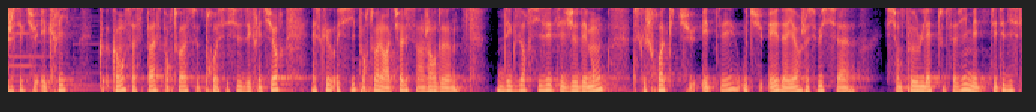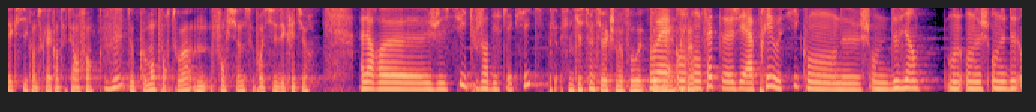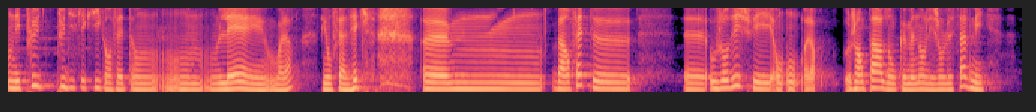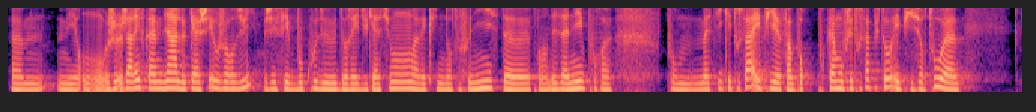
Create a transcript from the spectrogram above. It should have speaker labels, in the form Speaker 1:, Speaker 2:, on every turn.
Speaker 1: je sais que tu écris. comment ça se passe pour toi, ce processus d'écriture? Est-ce que aussi, pour toi, à l'heure actuelle, c'est un genre de d'exorciser tes vieux démons? Parce que je crois que tu étais, ou tu es d'ailleurs, je sais plus si ça si on peut l'être toute sa vie, mais tu étais dyslexique en tout cas quand tu étais enfant. Mhm. Donc comment pour toi fonctionne ce processus d'écriture?
Speaker 2: Alors euh, je suis toujours dyslexique.
Speaker 1: C'est une question tu vois que je me pose.
Speaker 2: Ouais, en, fait euh, j'ai appris aussi qu'on ne, on devient on, on, ne, on n'est plus plus dyslexique en fait, on, l'est et voilà et on fait avec. Euh, bah en fait aujourd'hui je fais alors j'en parle donc maintenant les gens le savent mais euh, mais j'arrive quand même bien à le cacher aujourd'hui. J'ai fait beaucoup de, rééducation avec une orthophoniste euh, pendant des années pour euh, pour mastiquer tout ça et puis enfin pour, pour camoufler tout ça plutôt et puis surtout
